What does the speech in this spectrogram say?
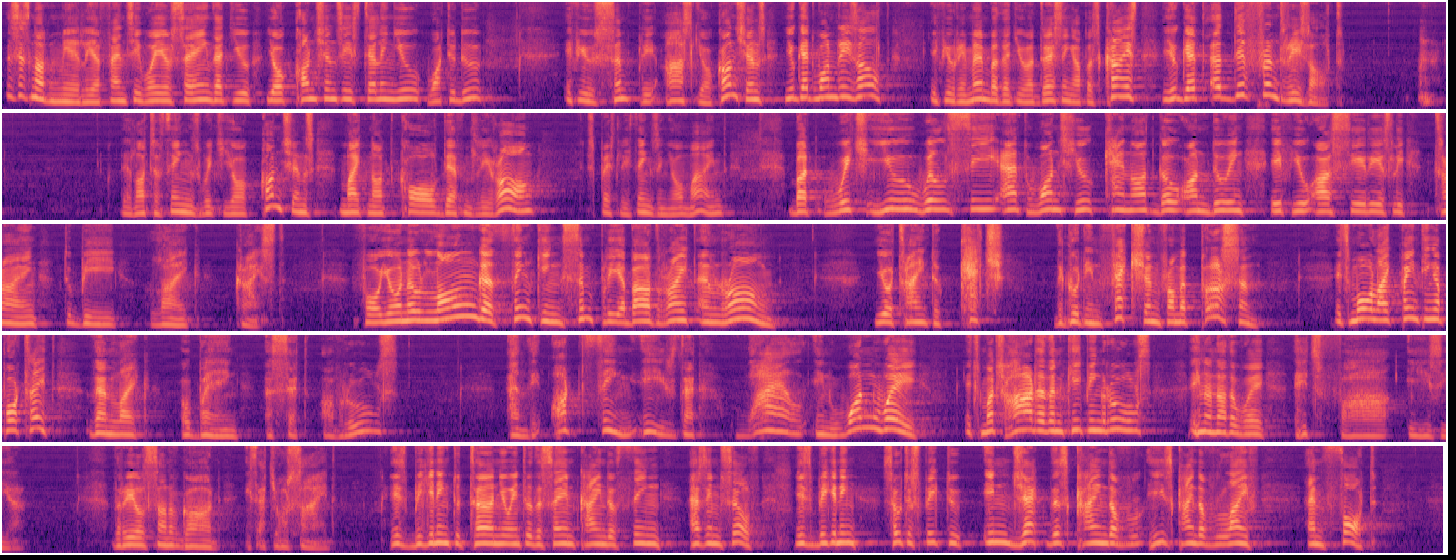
This is not merely a fancy way of saying that you, your conscience is telling you what to do. If you simply ask your conscience, you get one result. If you remember that you are dressing up as Christ, you get a different result. There are lots of things which your conscience might not call definitely wrong, especially things in your mind, but which you will see at once you cannot go on doing if you are seriously trying to be like Christ. For you're no longer thinking simply about right and wrong. You're trying to catch the good infection from a person. It's more like painting a portrait than like obeying a set of rules. And the odd thing is that while in one way it's much harder than keeping rules, in another way it's far easier. The real Son of God is at your side. He's beginning to turn you into the same kind of thing as Himself. He's beginning, so to speak, to inject this kind of His kind of life and thought.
